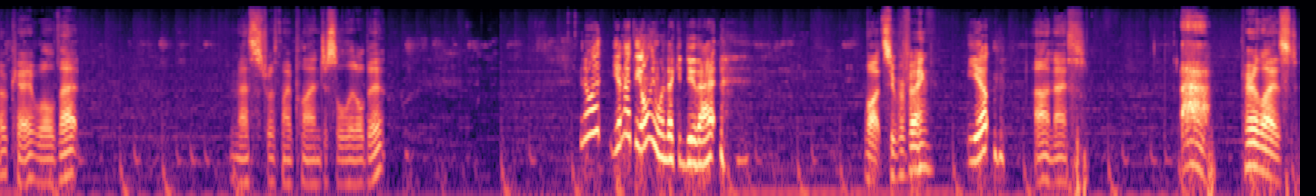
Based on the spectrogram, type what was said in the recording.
Okay, well that messed with my plan just a little bit. You know what? You're not the only one that could do that. What, Super Fang? Yep. Ah, nice. Ah, paralyzed.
